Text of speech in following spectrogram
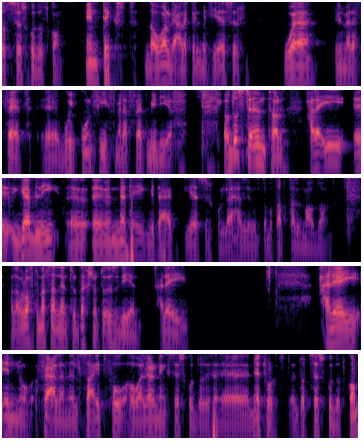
.cisco.com in text دور لي على كلمة ياسر والملفات ويكون فيه في ملفات PDF. لو دوست enter هلاقيه جاب لي النتائج بتاعت ياسر كلها اللي مطابقة للموضوع ده. فلو رحت مثلا ل introduction to SDN هلاقي هلاقي إنه فعلا ال site فوق هو learningnetwork.cisco.com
